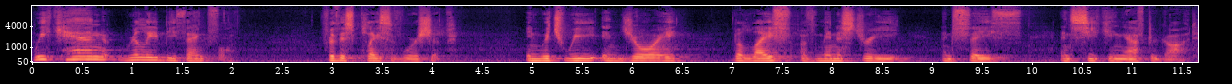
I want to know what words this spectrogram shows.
we can really be thankful for this place of worship in which we enjoy the life of ministry and faith and seeking after God.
